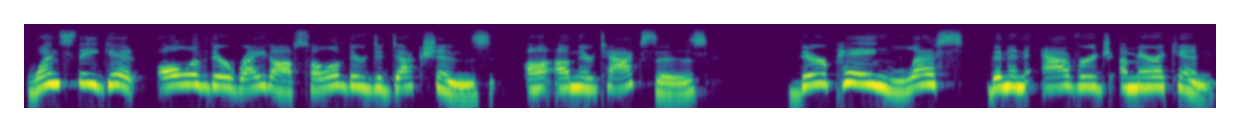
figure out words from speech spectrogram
Once they get all of their write offs, all of their deductions uh, on their taxes, they're paying less than an average American.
